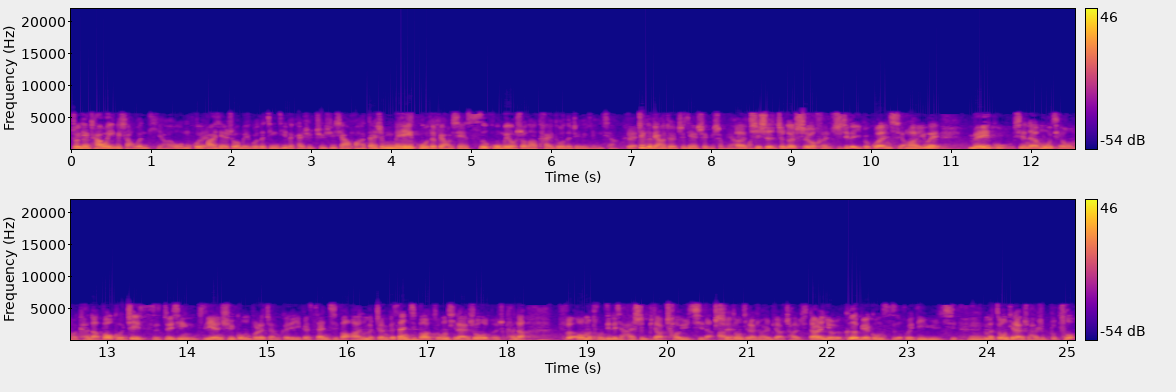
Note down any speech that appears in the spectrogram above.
中间插问一个小问题啊，我们会发现说美国的经济呢开始持续下滑，但是美股的表现似乎没有受到太多的这个影响。对，这个两者之间是一个什么样的？呃，其实这个是有很直接的一个关系啊，因为美股现在目前我们看到，包括这次最近连续公布了整个的一个三季报啊，那么整个三季报。总体来说我们看到，我们统计了一下还是比较超预期的啊，总体来说还是比较超预期。当然有个别公司会低于预期，嗯，那么总体来说还是不错。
